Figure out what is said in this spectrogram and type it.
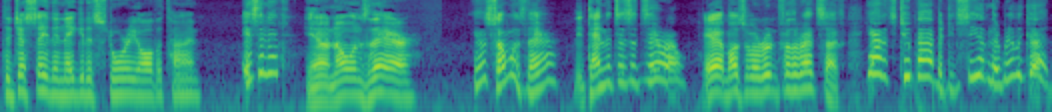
to just say the negative story all the time? Isn't it? You know, no one's there. You know, someone's there. The attendance is at zero. Yeah, most of them are rooting for the Red Sox. Yeah, that's too bad, but did you see them? They're really good.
